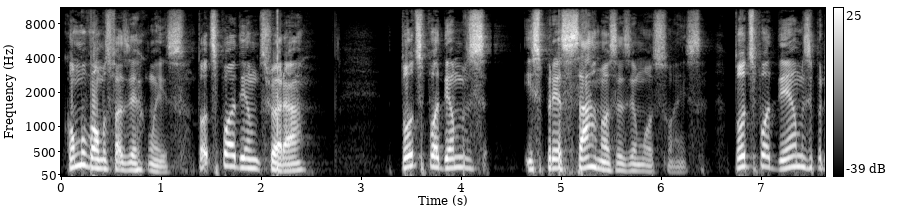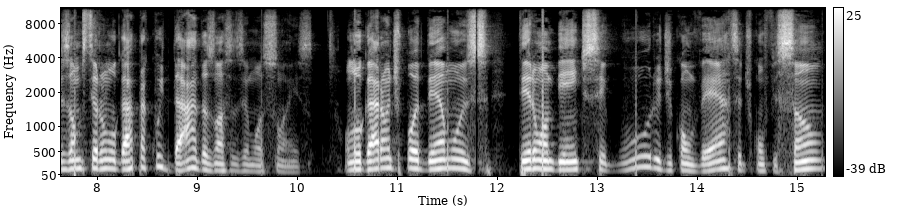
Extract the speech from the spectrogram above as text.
Como vamos fazer com isso? Todos podemos chorar, todos podemos expressar nossas emoções, todos podemos e precisamos ter um lugar para cuidar das nossas emoções, um lugar onde podemos ter um ambiente seguro de conversa, de confissão.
